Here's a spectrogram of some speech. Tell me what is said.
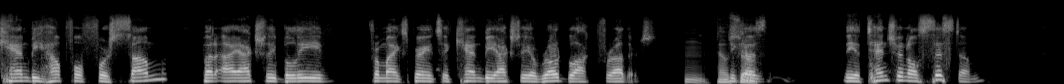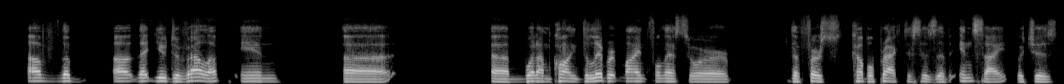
can be helpful for some, but I actually believe, from my experience, it can be actually a roadblock for others. Hmm. because so? the attentional system of the uh, that you develop in uh, um, what I'm calling deliberate mindfulness or the first couple practices of insight, which is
